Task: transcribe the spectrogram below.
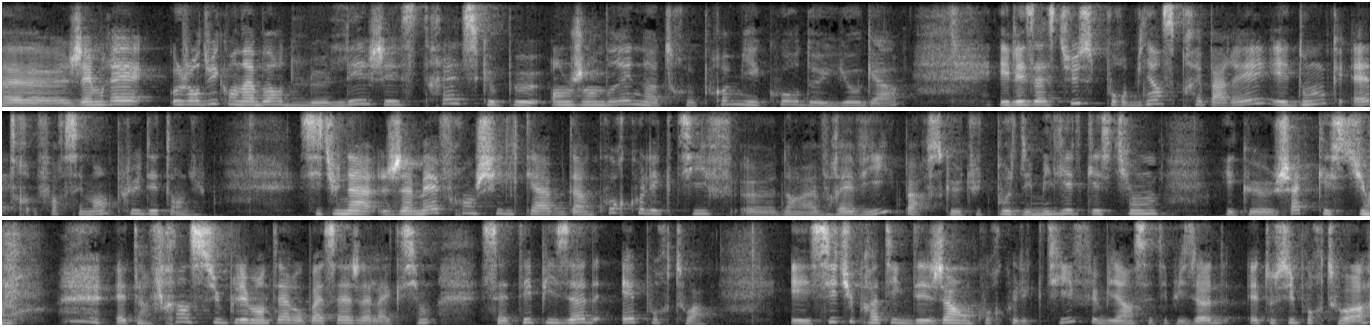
Euh, j'aimerais aujourd'hui qu'on aborde le léger stress que peut engendrer notre premier cours de yoga et les astuces pour bien se préparer et donc être forcément plus détendu. Si tu n'as jamais franchi le cap d'un cours collectif euh, dans la vraie vie, parce que tu te poses des milliers de questions et que chaque question est un frein supplémentaire au passage à l'action, cet épisode est pour toi. Et si tu pratiques déjà en cours collectif, eh bien cet épisode est aussi pour toi.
